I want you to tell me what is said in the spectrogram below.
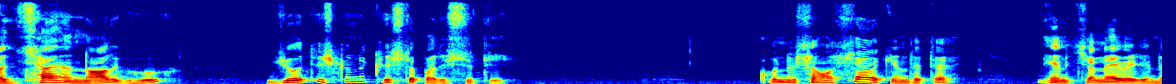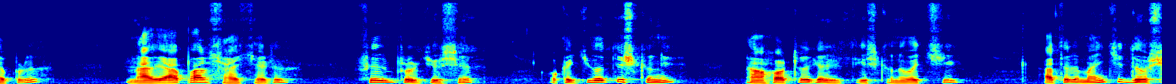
అధ్యాయం నాలుగు జ్యోతిష్కుని క్లిష్ట పరిస్థితి. కొన్ని సంవత్సరాల కిందట నేను చెన్నై వెళ్ళినప్పుడు నా వ్యాపార సహచరుడు ఫిల్మ్ ప్రొడ్యూసర్ ఒక జ్యోతిష్కుని నా హోటల్ గదికి తీసుకుని వచ్చి అతడు మంచి దోష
